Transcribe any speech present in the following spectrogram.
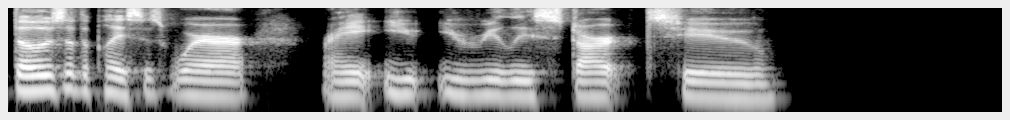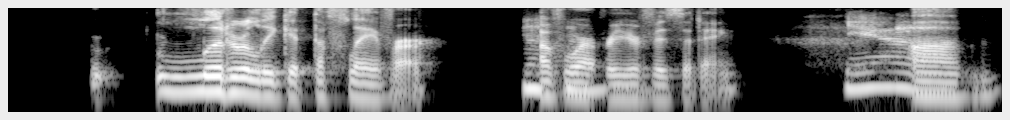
Those are the places where, right, you you really start to literally get the flavor of Mhm. wherever you're visiting. Yeah. Um,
